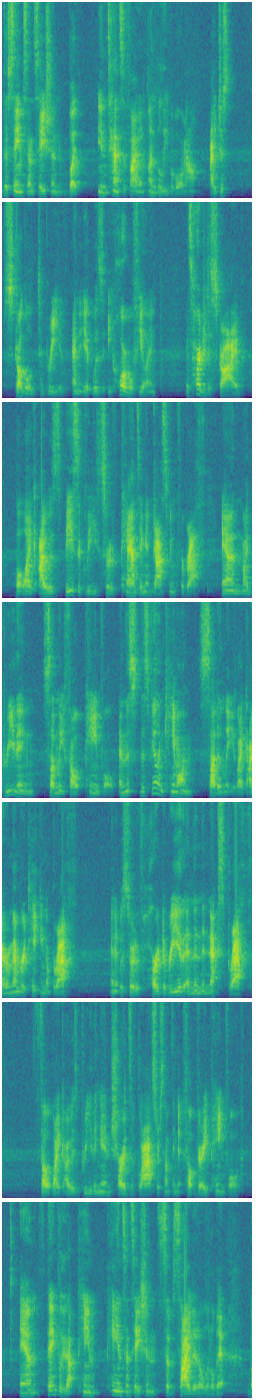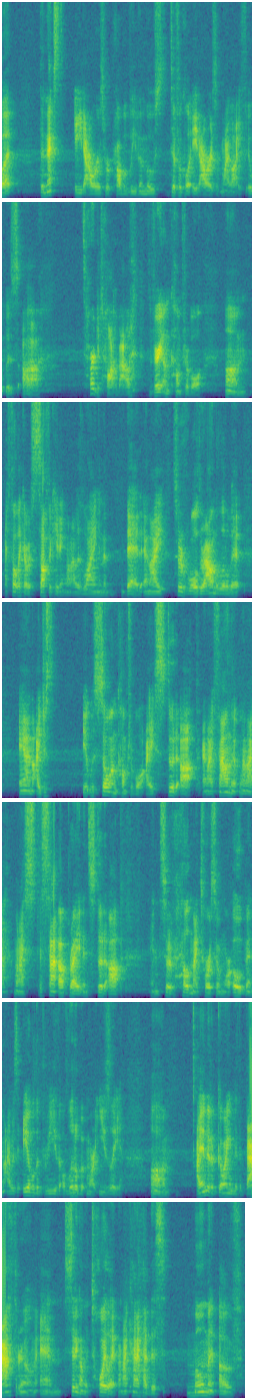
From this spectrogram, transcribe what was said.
the same sensation, but intensified an unbelievable amount. I just struggled to breathe, and it was a horrible feeling. It's hard to describe, but like I was basically sort of panting and gasping for breath, and my breathing suddenly felt painful. And this, this feeling came on suddenly. Like I remember taking a breath, and it was sort of hard to breathe, and then the next breath felt like I was breathing in shards of glass or something. It felt very painful. And thankfully that pain, pain sensation subsided a little bit, but the next eight hours were probably the most difficult eight hours of my life. It was, uh, it's hard to talk about, it's very uncomfortable. Um, I felt like I was suffocating when I was lying in the bed, and I sort of rolled around a little bit, and I just, it was so uncomfortable, I stood up, and I found that when I, when I sat upright and stood up, and sort of held my torso more open, I was able to breathe a little bit more easily. Um, I ended up going into the bathroom and sitting on the toilet, and I kind of had this moment of,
